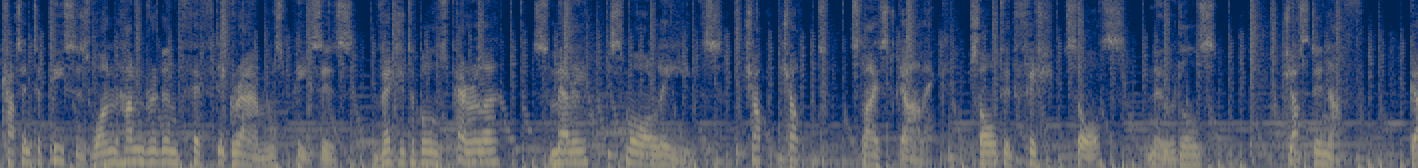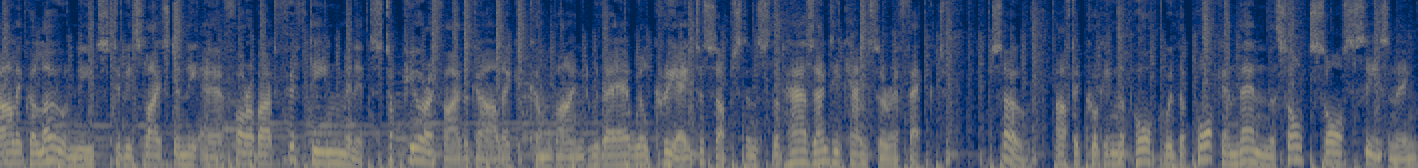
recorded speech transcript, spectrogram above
cut into pieces 150 grams pieces, vegetables perilla, smelly, small leaves, chopped chopped, sliced garlic, salted fish sauce, noodles. Just enough. Garlic alone needs to be sliced in the air for about 15 minutes to purify the garlic combined with air will create a substance that has anti-cancer effect. So, after cooking the pork with the pork and then the salt sauce seasoning,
